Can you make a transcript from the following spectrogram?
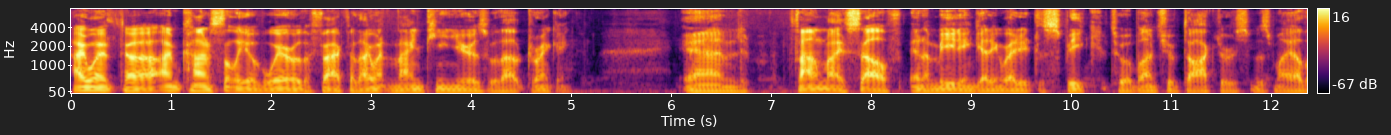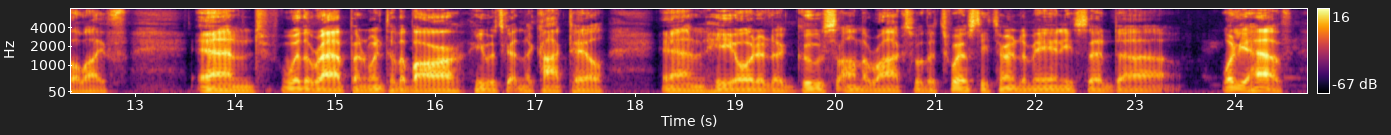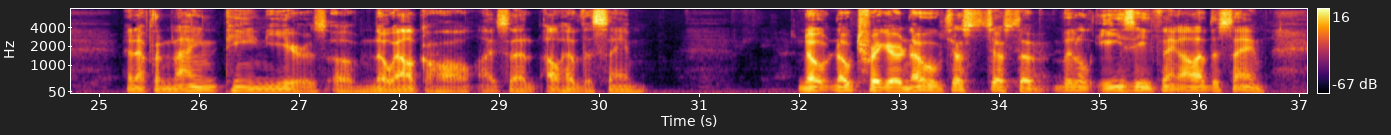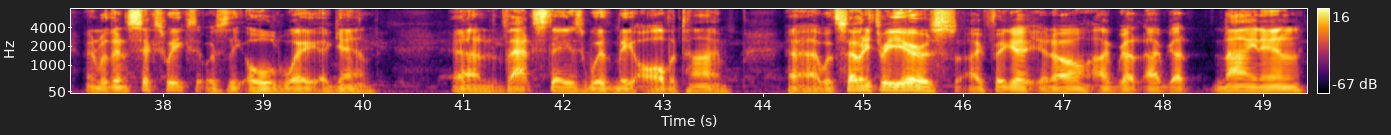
I went. Uh, I'm constantly aware of the fact that I went 19 years without drinking, and found myself in a meeting getting ready to speak to a bunch of doctors. It was my other life, and with a rep, and went to the bar. He was getting a cocktail and he ordered a goose on the rocks with a twist. He turned to me and he said, uh, What do you have? And after 19 years of no alcohol, I said, I'll have the same. No, no trigger, no, just just a little easy thing. I'll have the same. And within six weeks, it was the old way again, and that stays with me all the time. Uh, with 73 years, I figure you know I've got I've got nine in,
